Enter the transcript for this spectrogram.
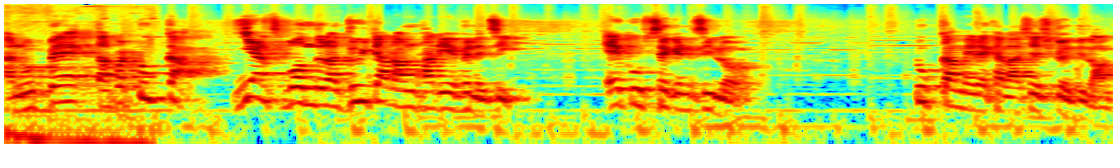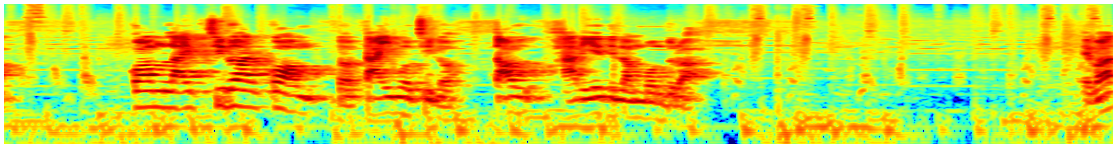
আর উঠবে, তারপর টুক্কা। ইয়েস বন্ধুরা, দুইটা রাউন্ড হারিয়ে ফেলেছি। একুশ সেকেন্ড ছিল। টুক্কা মেরে খেলা শেষ করে দিলাম। কম লাইফ ছিল আর কম টাইমও ছিল। তাও হারিয়ে দিলাম, বন্ধুরা। এবার,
